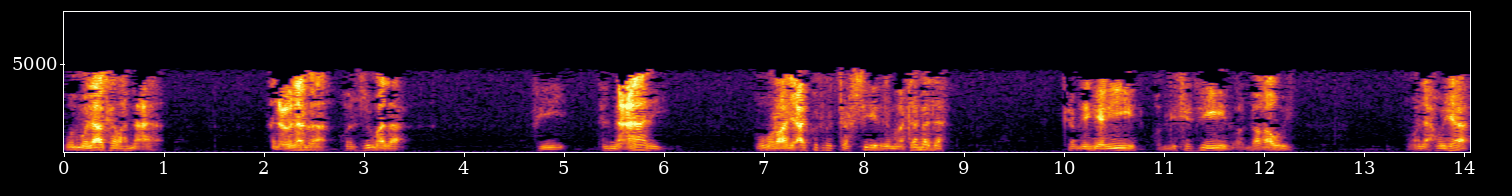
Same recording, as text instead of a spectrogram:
والمذاكرة مع العلماء والزملاء في المعاني ومراجعة كتب التفسير المعتمدة كابن جرير وابن كثير والبغوي ونحوها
